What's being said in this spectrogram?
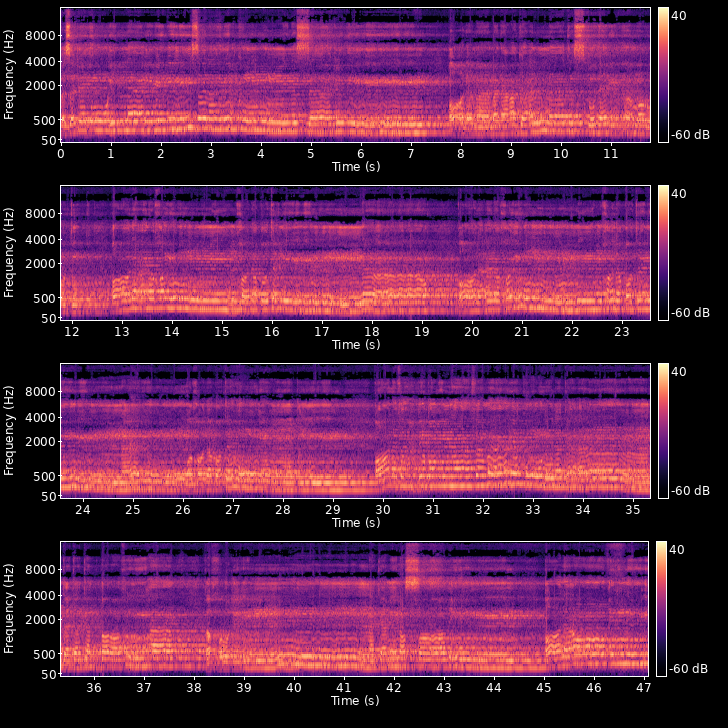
فسجدوا إلا إبليس لم يكن من الساجدين. قال ما منعك ألا تسجد إذ أمرتك؟ قال أنا خير خلقتني من نار. قال أنا خير منه خلقتني من نار. وخلقته من طين. قال فاهبط منها فما يكون لك أن تتكبر فيها. فاخرج إنك من الصاغرين. قال أنظرني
